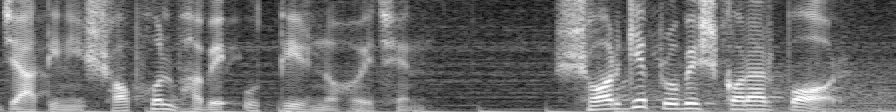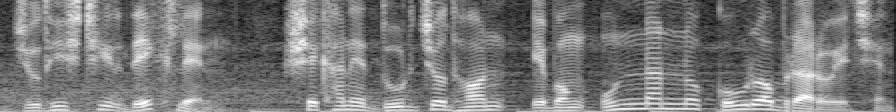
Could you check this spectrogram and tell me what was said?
যা তিনি সফলভাবে উত্তীর্ণ হয়েছেন। স্বর্গে প্রবেশ করার পর যুধিষ্ঠির দেখলেন সেখানে দুর্যোধন এবং অন্যান্য কৌরবরা রয়েছেন।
